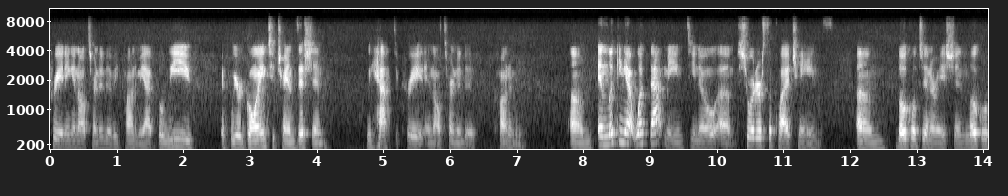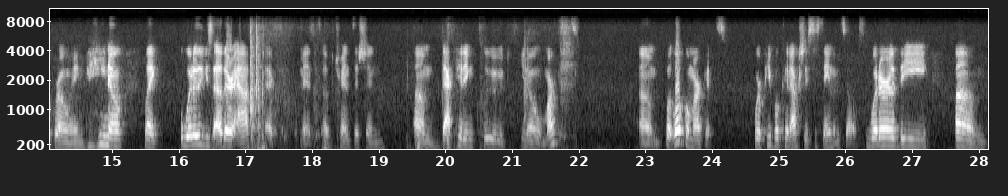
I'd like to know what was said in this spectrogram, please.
creating an alternative economy. I believe if we are going to transition, we have to create an alternative economy. Um, and looking at what that means, you know, um, shorter supply chains, um, local generation, local growing, you know, like what are these other aspects elements of transition um, that could include, you know, markets, um, but local markets where people could actually sustain themselves. What are the um,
